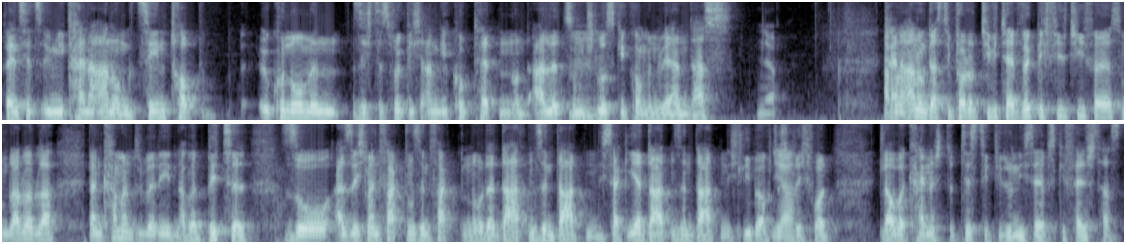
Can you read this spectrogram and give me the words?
wenn es jetzt irgendwie, keine Ahnung, zehn Top-Ökonomen sich das wirklich angeguckt hätten und alle zum Mhm. Schluss gekommen wären, dass Ja. keine Aber- Ahnung, dass die Produktivität wirklich viel tiefer ist und bla bla bla, dann kann man drüber reden. Aber bitte, so, also ich meine, Fakten sind Fakten oder Daten sind Daten. Ich sag eher, Daten sind Daten. Ich liebe auch das Ja. Sprichwort, glaube keine Statistik, die du nicht selbst gefälscht hast.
